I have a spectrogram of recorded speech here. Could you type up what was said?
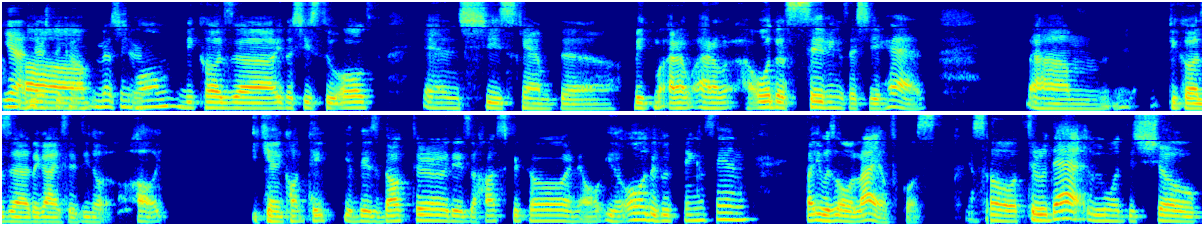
yeah nursing Uh, home nursing sure. home because uh, you know she's too old and she scammed the big out of, out of all the savings that she had um because uh, the guy said you know oh you can contact there's a doctor there's a hospital and all you know all the good things in but it was all a lie of course Yeah. so through that we want to show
